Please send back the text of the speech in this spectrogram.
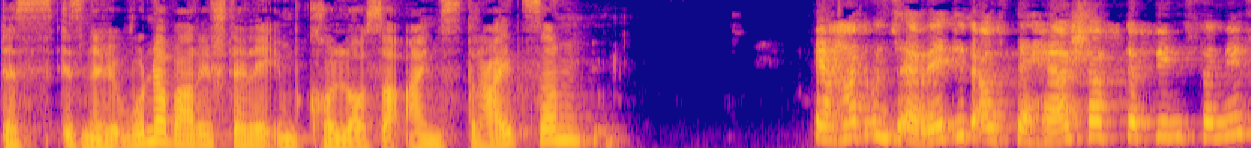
Das ist eine wunderbare Stelle im Kolosser 1.13. Er hat uns errettet aus der Herrschaft der Finsternis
